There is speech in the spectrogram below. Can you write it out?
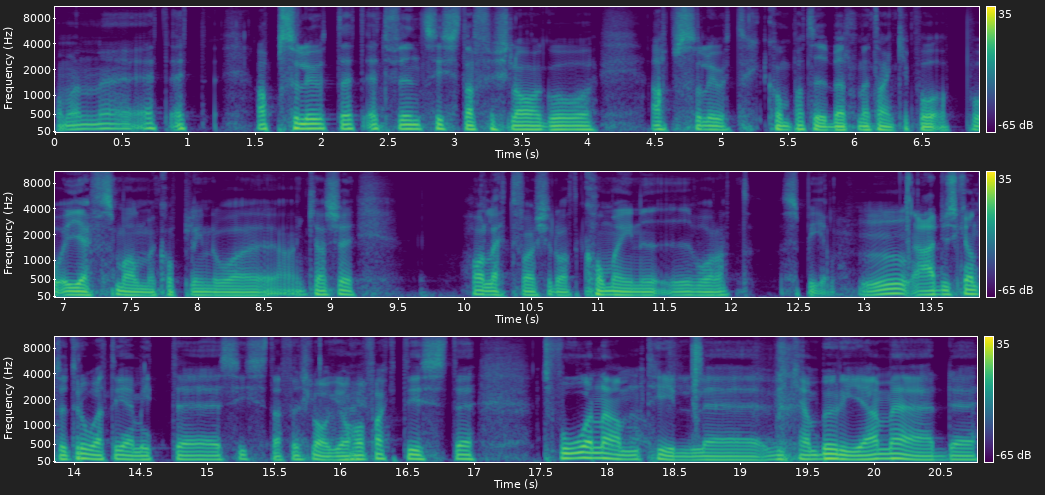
Ja, men ett, ett, absolut ett, ett fint sista förslag och absolut kompatibelt med tanke på, på Jeffs Malmö-koppling. Då. Han kanske har lätt för sig då att komma in i, i vårt spel. Mm, ja, du ska inte tro att det är mitt eh, sista förslag. Jag har faktiskt eh, två namn till. Eh, vi kan börja med eh,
